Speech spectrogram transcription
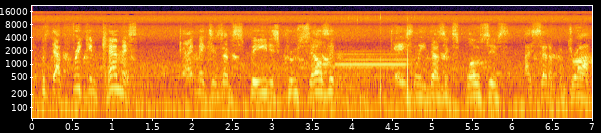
It was that freaking chemist. Guy mixes up speed, his crew sells it. Occasionally does explosives. I set up a drop.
